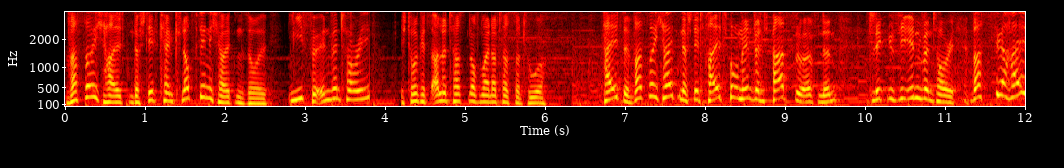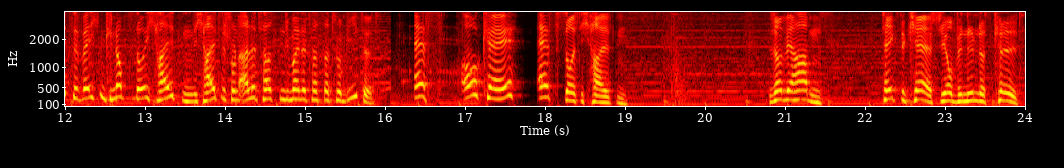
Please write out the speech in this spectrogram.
Was soll ich halten? Da steht kein Knopf, den ich halten soll. I für Inventory. Ich drücke jetzt alle Tasten auf meiner Tastatur. Halte. Was soll ich halten? Da steht Halte, um Inventar zu öffnen. Klicken Sie Inventory. Was für Halte? Welchen Knopf soll ich halten? Ich halte schon alle Tasten, die meine Tastatur bietet. F. Okay. F sollte ich halten. So, wir haben's. Take the cash. Ja, wir nehmen das Geld.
